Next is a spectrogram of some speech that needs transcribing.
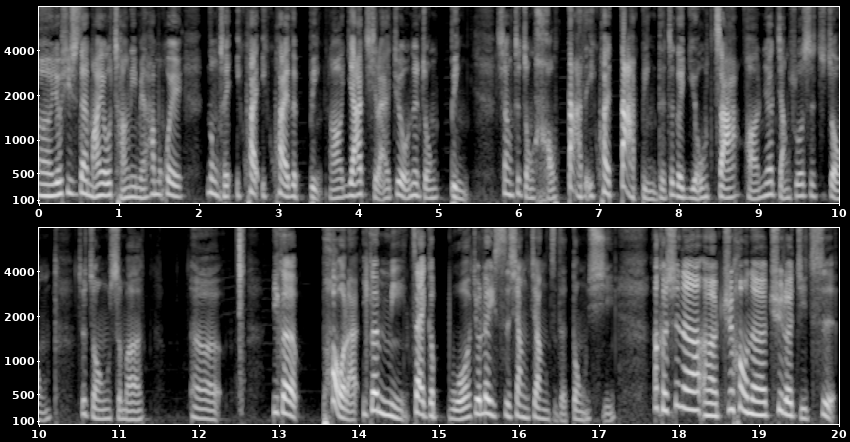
呃，尤其是在麻油厂里面，他们会弄成一块一块的饼，然后压起来就有那种饼，像这种好大的一块大饼的这个油渣，哈，人家讲说是这种这种什么，呃，一个泡了一个米再一个薄，就类似像这样子的东西。那可是呢，呃，之后呢去了几次，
